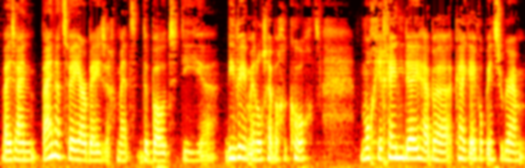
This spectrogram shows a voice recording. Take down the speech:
Wij zijn bijna twee jaar bezig met de boot die, uh, die we inmiddels hebben gekocht. Mocht je geen idee hebben, kijk even op Instagram.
